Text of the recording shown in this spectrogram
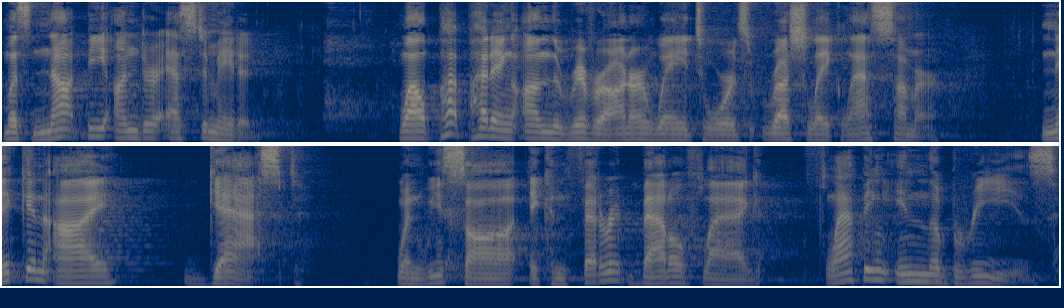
must not be underestimated. While putt putting on the river on our way towards Rush Lake last summer, Nick and I gasped when we saw a Confederate battle flag flapping in the breeze,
